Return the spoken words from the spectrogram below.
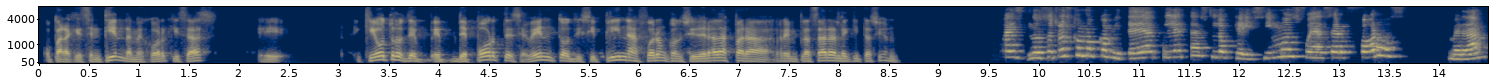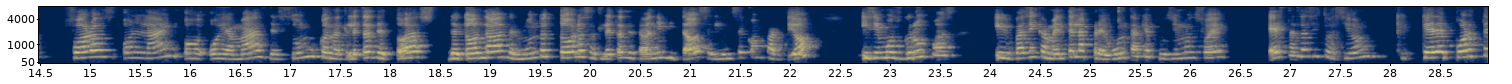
o para que se entienda mejor quizás, eh, ¿Qué otros deportes, eventos, disciplinas fueron consideradas para reemplazar a la equitación? Pues nosotros como comité de atletas lo que hicimos fue hacer foros, ¿verdad? Foros online o, llamadas de Zoom con atletas de, todas, de todos lados del mundo. Todos los atletas estaban invitados, el link se compartió. Hicimos grupos y básicamente la pregunta que pusimos fue, esta es la situación, qué deporte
